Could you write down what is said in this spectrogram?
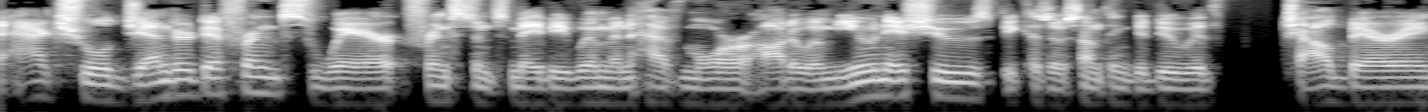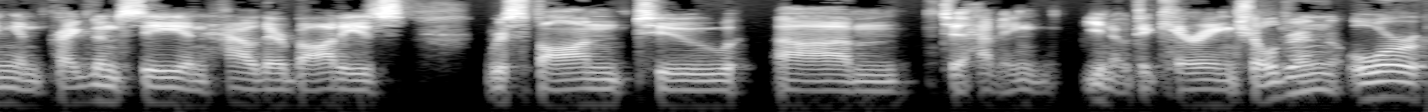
actual gender difference where for instance maybe women have more autoimmune issues because of something to do with childbearing and pregnancy and how their bodies respond to um, to having you know to carrying children? Or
